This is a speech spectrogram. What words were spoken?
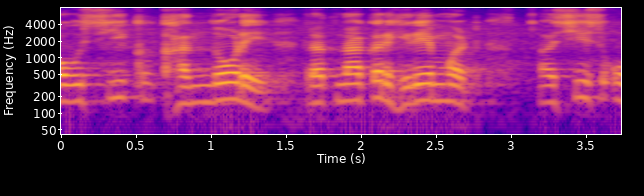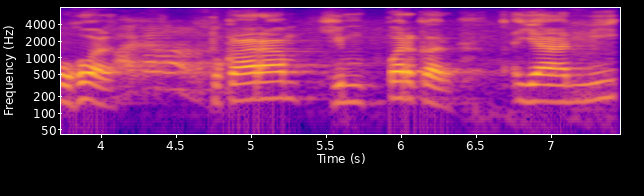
कौशिक खांदोडे रत्नाकर हिरेमठ आशिष ओहोळ तुकाराम हिंपरकर यांनी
